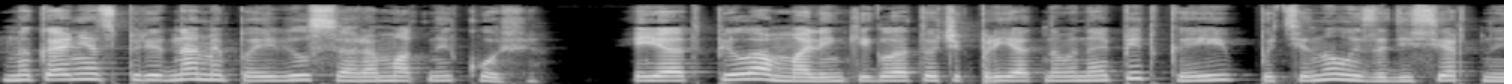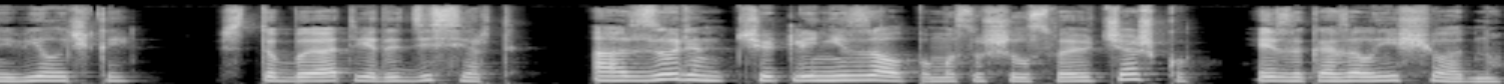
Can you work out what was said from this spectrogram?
Наконец перед нами появился ароматный кофе. Я отпила маленький глоточек приятного напитка и потянулась за десертной вилочкой, чтобы отведать десерт. А Зорин чуть ли не залпом осушил свою чашку и заказал еще одну.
